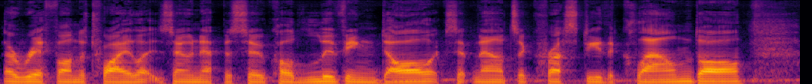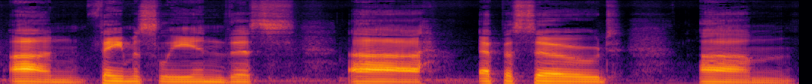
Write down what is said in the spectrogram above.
a riff on a Twilight Zone episode called Living Doll, except now it's a Krusty the Clown doll. Um, famously, in this uh, episode, um,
